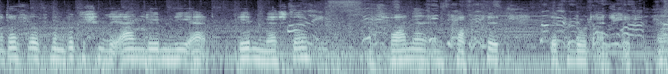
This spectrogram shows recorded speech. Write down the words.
Aber das, was man wirklich im realen Leben nie erleben möchte, Holy dass shit! vorne im! Cockpit der Pilot worker! Ja, ja.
